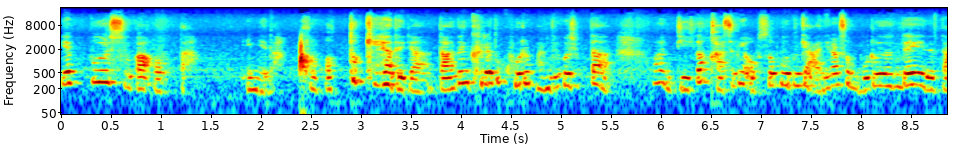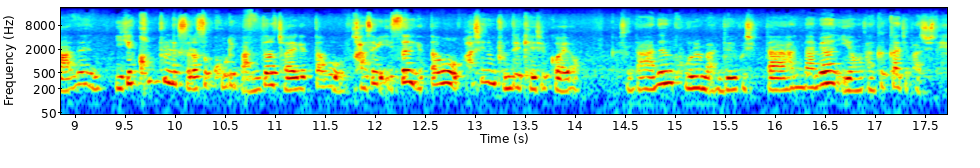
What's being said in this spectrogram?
예쁠 수가 없다 입니다 그럼 어떻게 해야 되냐 나는 그래도 골을 만들고 싶다 아, 네가 가슴이 없어 보이는 게 아니라서 모르는데 나는 이게 컴플렉스라서 골이 만들어져야겠다고 가슴이 있어야겠다고 하시는 분들 계실 거예요. 그래서 나는 골을 만들고 싶다 한다면 이 영상 끝까지 봐주세요.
